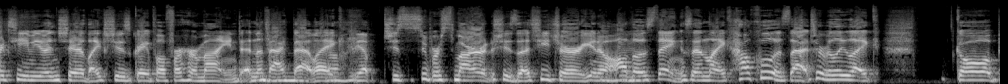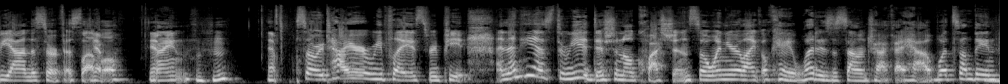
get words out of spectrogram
our team even shared like she was grateful for her mind and the fact that like Oh, yep. she's super smart, she's a teacher, you know, all Mm-hmm. those things. And like how cool is that to really like go beyond the surface level, Yep. right? Yep So retire, replace, repeat. And then he has three additional questions. So when you're like, okay, what is a soundtrack I have? What's something,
